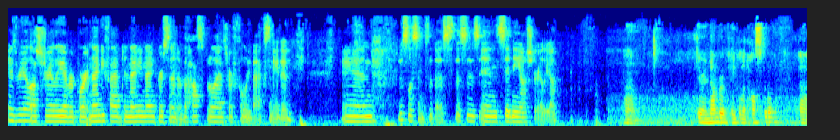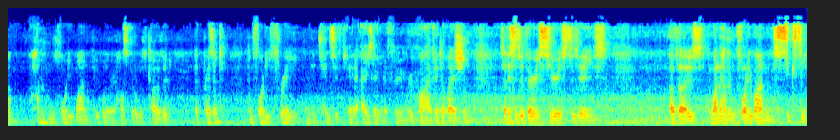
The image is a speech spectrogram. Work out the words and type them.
Israel, Australia report 95 to 99% of the hospitalized are fully vaccinated. And just listen to this. This is in Sydney, Australia. Um, there are a number of people in hospital. Um, 141 people are in hospital with COVID at present, and 43 in intensive care, 18 of whom require ventilation. So this is a very serious disease. of those 141, 60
